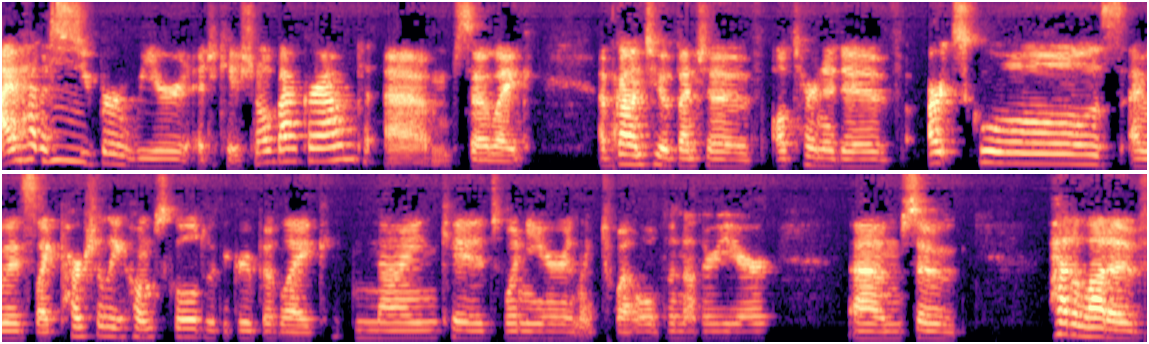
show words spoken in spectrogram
i've had a hmm. super weird educational background um, so like I've gone to a bunch of alternative art schools. I was like partially homeschooled with a group of like nine kids one year and like 12 another year. Um, so had a lot of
